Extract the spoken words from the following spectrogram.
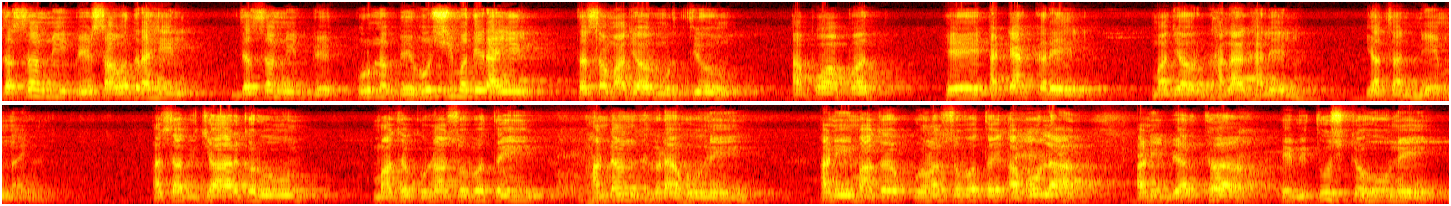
जसं मी बेसावध राहील जसं मी बे पूर्ण बेहोशीमध्ये राहील तसं माझ्यावर मृत्यू आपोआपत हे अटॅक करेल माझ्यावर घाला घालेल याचा नेम नाही. असा विचार करून माझं कुणासोबतही भांडण झगडा होऊ नये. आणि माझं कोणासोबतही अबोला आणि व्यर्थ हे वितुष्ट होऊ नये.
